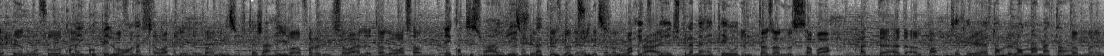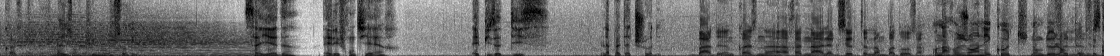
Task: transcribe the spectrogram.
لحين وصول Donc on a écopé l'eau en attendant السواحل que les, الإيطالي les sauvetages arrivent. غافر السواحل الإيطالي وصل Et quand ils sont arrivés, ils n'ont pas pu tout de suite nous récupérer puisque la mer était haute. انتظر للصباح حتى هدأ البحر Il a fallu attendre le lendemain matin. تم إنقاذنا Là, ils ont pu nous sauver. Sayed et les frontières. Épisode 10, la patate chaude. On a rejoint les côtes donc, de Lampedusa.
